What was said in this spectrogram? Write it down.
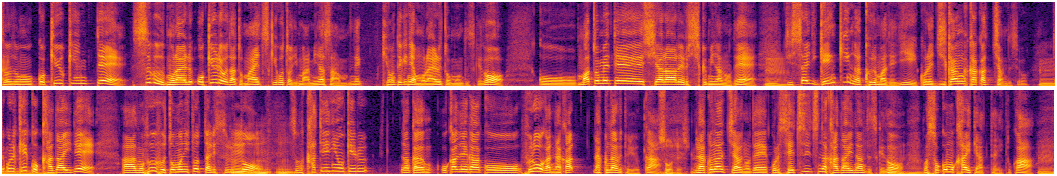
そのこう給付金ってすぐもらえるお給料だと毎月ごとにまあ皆さんね基本的にはもらえると思うんですけどこうまとめて支払われる仕組みなので、うん。実際に現金が来るまでにこれ時間がかかっちゃうんですよ。うん。でこれ結構課題であの夫婦ともに取ったりすると、その家庭におけるなんかお金がこうフローがなかなくなるというかそうですねなくなっちゃうのでこれ切実な課題なんですけど、うんうんまあ、そこも書いてあったりとか、うん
